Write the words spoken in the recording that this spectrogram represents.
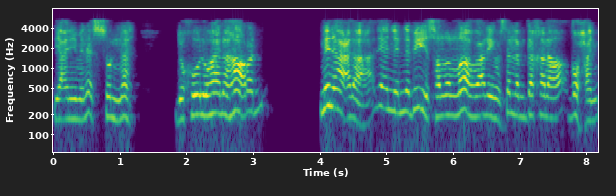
يعني من السنة دخولها نهارا من أعلاها لأن النبي صلى الله عليه وسلم دخل ضحى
